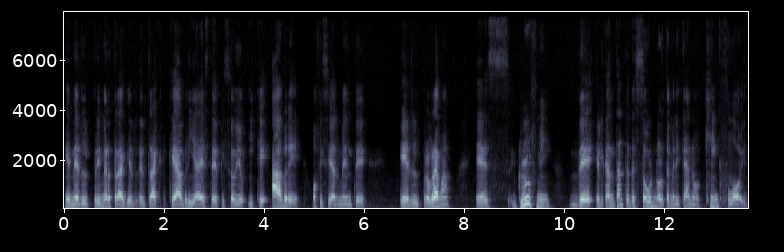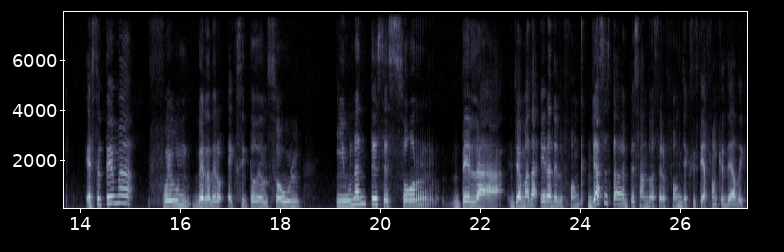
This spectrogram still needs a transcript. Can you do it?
en el primer track, el, el track que abría este episodio y que abre oficialmente el programa, es Groove Me de el cantante de soul norteamericano King Floyd. Este tema fue un verdadero éxito del soul y un antecesor de la llamada era del funk. Ya se estaba empezando a hacer funk, ya existía Funkadelic.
